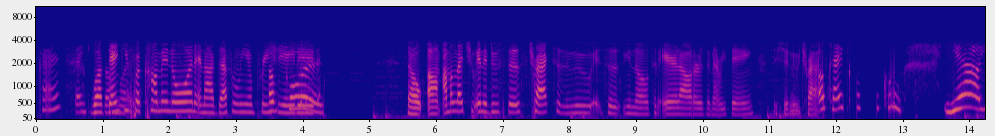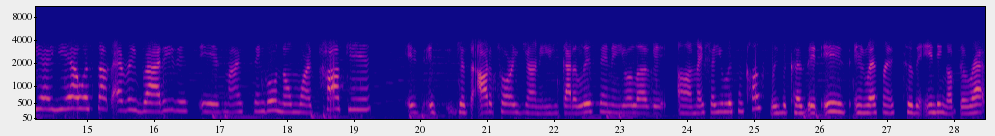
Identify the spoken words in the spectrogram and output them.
Okay. Thank you Well, so thank you for coming on, and I definitely appreciate course. it. So, um, I'm gonna let you introduce this track to the new, to you know, to the aired outers and everything. It's your new track. Okay, cool, cool, cool. Yeah, yeah, yeah. What's up, everybody? This is my single, No More Talking. It's it's just an auditory journey. You just gotta listen, and you'll love it. Um, make sure you listen closely because it is in reference to the ending of the rap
